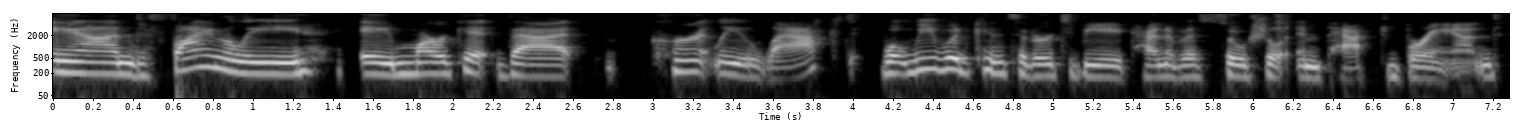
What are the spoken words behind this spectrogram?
And finally, a market that currently lacked what we would consider to be kind of a social impact brand.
